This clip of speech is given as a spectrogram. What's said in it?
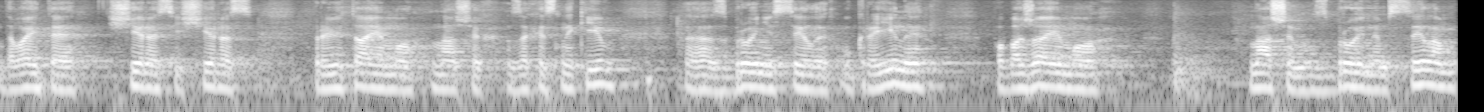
давайте ще раз і ще раз привітаємо наших захисників е, Збройні Сили України, побажаємо нашим Збройним силам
